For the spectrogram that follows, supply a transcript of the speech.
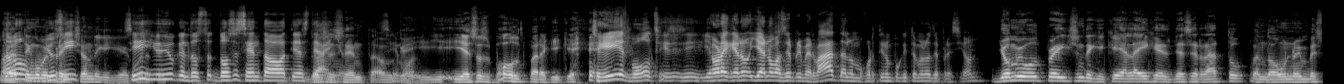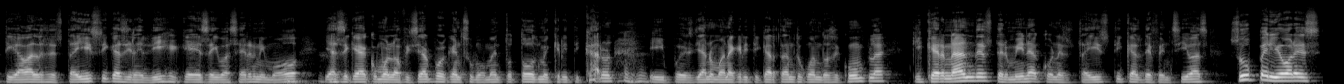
Yo ya no, tengo mi yo sí. predicción de que Kike, Sí, yo digo que el dos- 260 va a batir este 260, año. ok. Simón. Y, y eso es bold para Kike. Sí, es bold, sí, sí, sí. Y ahora ya no, ya no va a ser primer bat, a lo mejor tiene un poquito menos de presión. Yo mi bold prediction de Kike ya la dije desde hace rato, cuando aún no investigaba las estadísticas y les dije que esa iba a ser, ni modo. Ya se queda como la oficial porque en su momento todos me criticaron y pues ya no van a criticar tanto cuando se cumpla. Kike Hernández termina con estadísticas defensivas superiores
